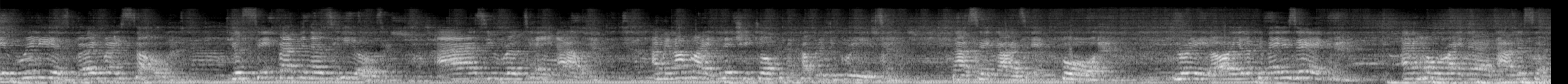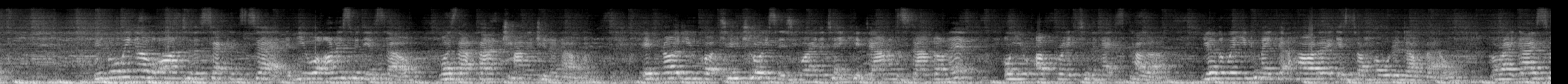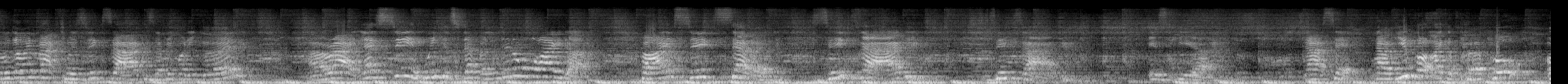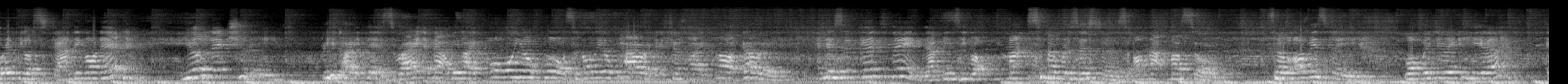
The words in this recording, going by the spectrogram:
It really is very, very subtle. You're sitting back in those heels as you rotate out. I mean, I might literally drop in a couple of degrees. That's it, guys. In four, three. Oh, you look amazing. And hold right there. Now, listen. Before we go on to the second set, if you were honest with yourself, was that band challenging enough? If not, you've got two choices. You either take it down and stand on it, or you upgrade to the next color. The other way you can make it harder is to hold a dumbbell. All right, guys, so we're going back to a zigzag. Is everybody good? All right, let's see if we can step a little wider. Five, six, seven. Zigzag, zigzag is here. That's it. Now, if you've got like a purple, or if you're standing on it, you'll literally be like this, right? And that'll be like all your force and all your power, and it's just like not going. And it's a good thing. That means you've got maximum resistance on that muscle. So obviously, what we're doing here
